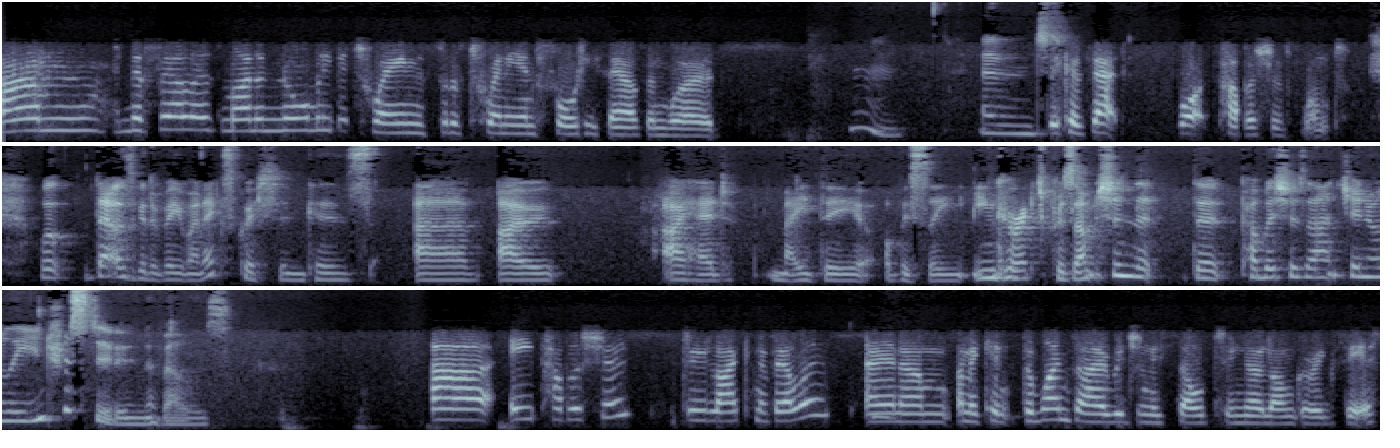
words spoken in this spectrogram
Um, novellas, mine are normally between sort of 20 and 40,000 words. Hmm. And because that's what publishers want. Well, that was going to be my next question because uh, I I had made the obviously incorrect presumption that, that publishers aren't generally interested in novellas. Uh, e-publishers do like novellas, and um, I mean can, the ones I originally sold to no longer exist,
